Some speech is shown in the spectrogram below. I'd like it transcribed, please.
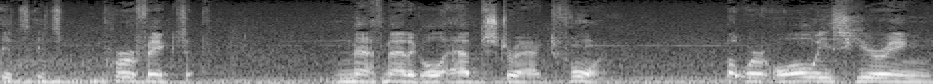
its its perfect mathematical abstract form. But we're always hearing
